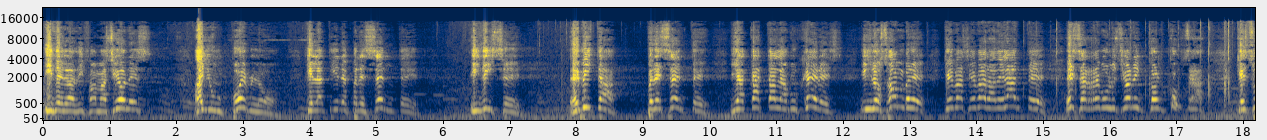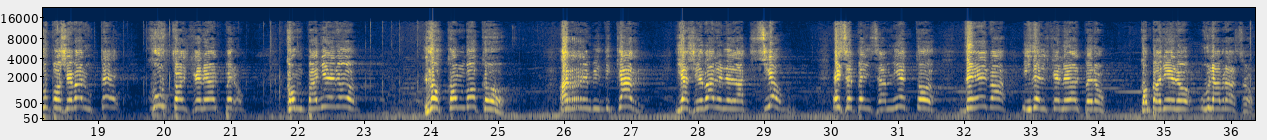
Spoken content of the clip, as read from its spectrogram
y de las difamaciones, hay un pueblo que la tiene presente y dice, evita presente, y acá están las mujeres y los hombres que va a llevar adelante esa revolución inconclusa que supo llevar usted junto al general Perón. Compañeros, los convoco a reivindicar y a llevar en la acción ese pensamiento de Eva y del general Perón. Compañero, un abrazo.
